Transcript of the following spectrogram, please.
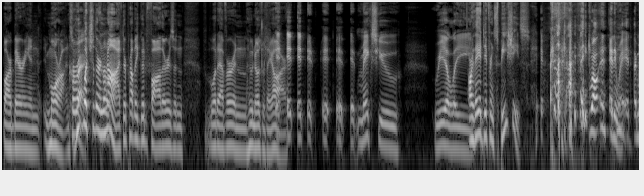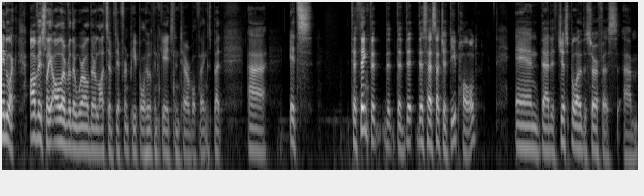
barbarian morons, Correct. which they're Correct. not. They're probably good fathers and whatever, and who knows what they are. It it it it it, it makes you really are they a different species? like, I think. Well, anyway, it, I mean, look. Obviously, all over the world, there are lots of different people who have engaged in terrible things, but uh, it's to think that, that that, that this has such a deep hold and that it's just below the surface. Um,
